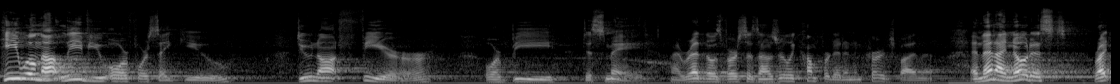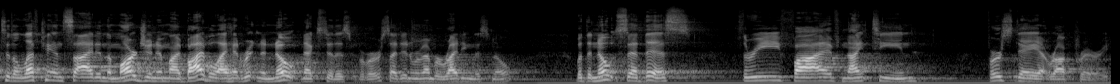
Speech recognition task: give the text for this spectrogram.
He will not leave you or forsake you. Do not fear or be dismayed. I read those verses and I was really comforted and encouraged by them. And then I noticed right to the left hand side in the margin in my Bible, I had written a note next to this verse. I didn't remember writing this note. But the note said this 3 5 19, first day at Rock Prairie.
